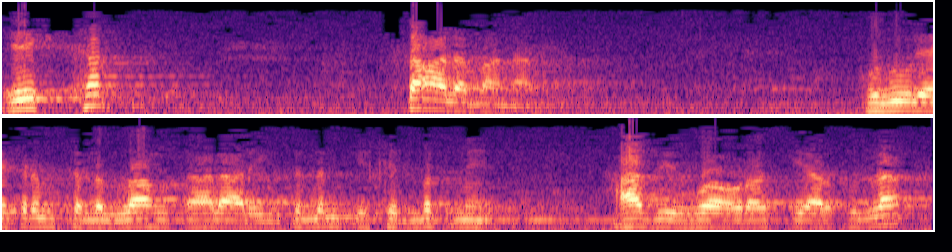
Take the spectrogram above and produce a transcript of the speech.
ایک شخص سالبانہ حضور اکرم صلی اللہ تعالی علیہ وسلم کی خدمت میں حاضر ہوا اور رسول اللہ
